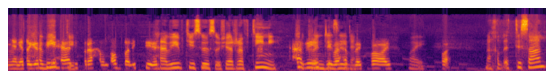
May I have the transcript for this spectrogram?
يعني غيرتي حبيبتي. حياتي صراحة للافضل كثير حبيبتي سوسو شرفتيني. حبيبتي بحبك. Bye. Bye. Bye. ناخذ اتصال.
